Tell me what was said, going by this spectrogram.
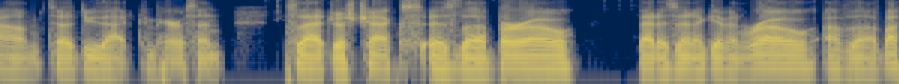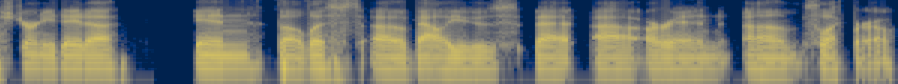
um, to do that comparison. So that just checks is the borough that is in a given row of the bus journey data in the list of values that uh, are in um, select borough.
